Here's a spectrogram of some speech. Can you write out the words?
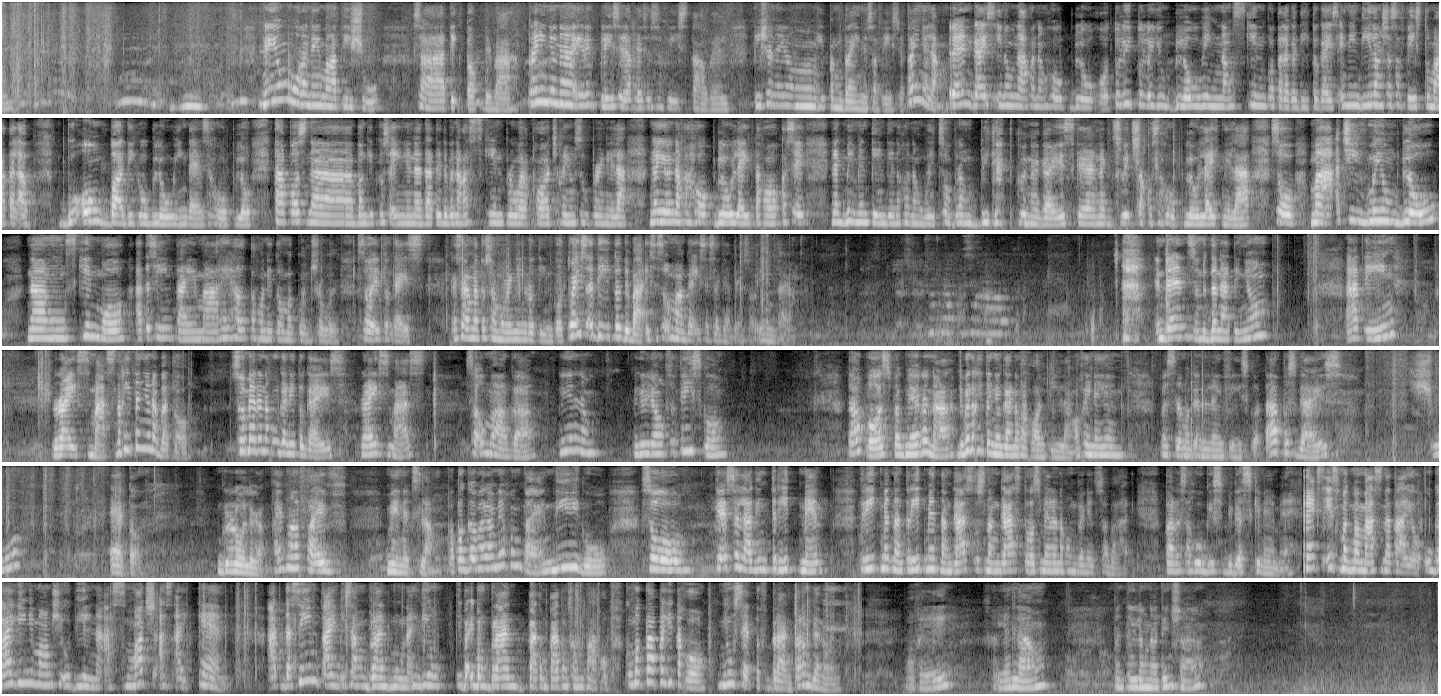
Ngayong mura na yung mga tissue sa TikTok, di ba? Try nyo na i-replace sila kaysa sa face towel. Tissue na yung ipang-dry nyo sa face nyo. Try nyo lang. Then guys, inom na ako ng Hope Glow ko. Tuloy-tuloy yung glowing ng skin ko talaga dito guys. And hindi lang siya sa face tumatalab. Buong body ko glowing dahil sa Hope Glow. Tapos na banggit ko sa inyo na dati di ba naka-skin pro ako at yung super nila. Ngayon naka-Hope Glow Light ako kasi nagme-maintain din ako ng weight. Sobrang bigat ko na guys. Kaya nag-switch ako sa Hope Glow Light nila. So, ma-achieve mo yung glow ng skin mo at the same time, ma-help ako nito mag-control. So, ito guys. Kasama to sa morning routine ko. Twice a day ito, di ba? Isa sa umaga, isa sa gabi. So, yun tayo. And then, sunod na natin yung ating rice mask. Nakita niyo na ba to? So, meron akong ganito guys. Rice mask. Sa umaga. Ganyan lang. Naglagay ako sa face ko. Tapos, pag meron na, di ba nakita niyo gano'ng kakonti lang? Okay na yun. Basta mag-ano lang yung face ko. Tapos guys, tissue. Eto. Roller. Kahit mga 5 minutes lang. Kapag marami akong time, diligo. So, kesa laging treatment, treatment ng treatment, ng gastos ng gastos, meron akong ganito sa bahay. Para sa hugis bigas kineme. Next is magmamas na tayo. Ugayin ni Ma'am si Odile na as much as I can. At the same time, isang brand muna. Hindi yung iba-ibang brand patong-patong sa mukha ko. Kung magpapalit ako, new set of brand. Parang ganon. Okay. So, ayan lang. Pantay lang natin siya.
